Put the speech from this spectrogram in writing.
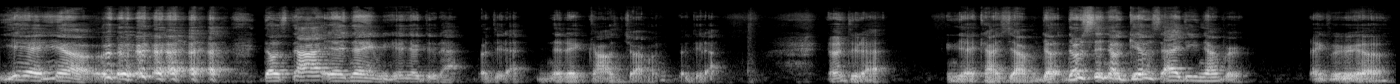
Yeah, him. don't start that name here. Don't do that. Don't do that. No, that cause drama. Don't do that. Don't do that. Yeah, cause drama. Don't, don't send no gifts ID number. Like for real.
